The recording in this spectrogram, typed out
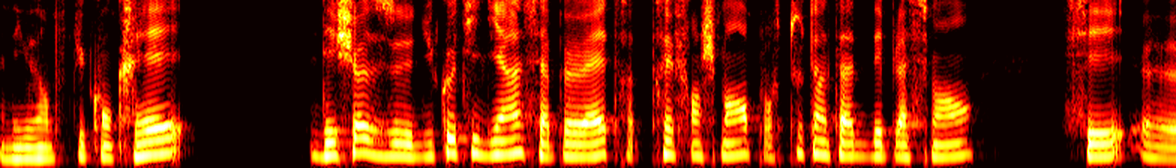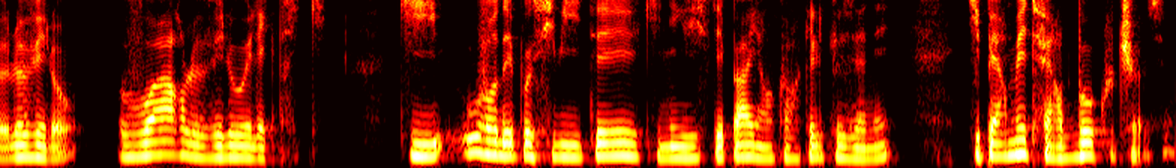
un exemple plus concret. Des choses du quotidien, ça peut être très franchement pour tout un tas de déplacements, c'est le vélo, voire le vélo électrique qui ouvre des possibilités qui n'existaient pas il y a encore quelques années, qui permet de faire beaucoup de choses.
